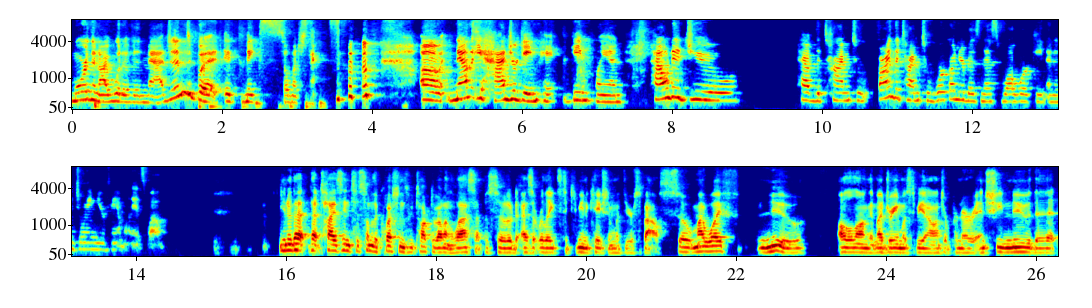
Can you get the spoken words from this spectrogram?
more than I would have imagined, but it makes so much sense. um, now that you had your game game plan, how did you have the time to find the time to work on your business while working and enjoying your family as well? You know that that ties into some of the questions we talked about on the last episode as it relates to communication with your spouse. So my wife knew all along that my dream was to be an entrepreneur, and she knew that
